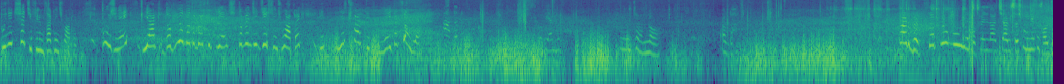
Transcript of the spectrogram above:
Później trzeci film za pięć łapek. Później, jak dobiją do tego jeszcze pięć, to będzie 10 łapek i jest czwarty film, nie? I tak ciągle. A, No no. Dobra. Norbert se próbuje popylać, ale coś mu nie wychodzi.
